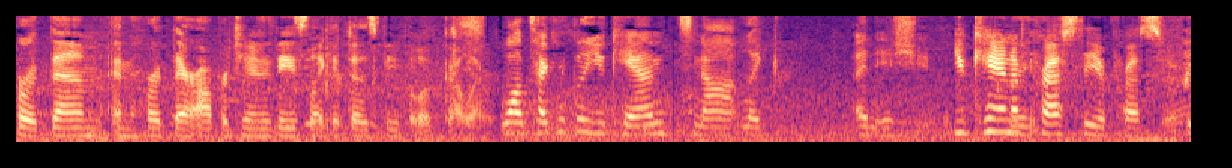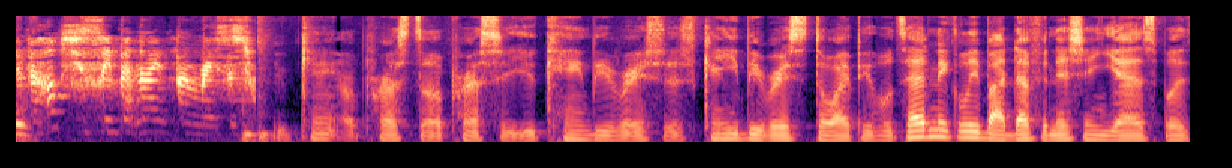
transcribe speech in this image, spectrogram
hurt them and hurt their opportunities like it does people of color. While technically you can, it's not like an issue. You can't right? oppress the oppressor. It helps you sleep at night. You can't oppress the oppressor. You can't be racist. Can you be racist to white people? Technically, by definition, yes, but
